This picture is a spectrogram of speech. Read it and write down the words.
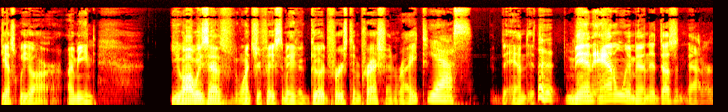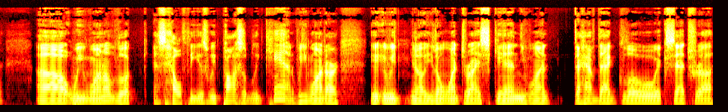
Yes, we are. I mean, you always have want your face to make a good first impression, right? Yes. and it's men and women it doesn't matter uh, we want to look as healthy as we possibly can we want our we you know you don't want dry skin you want to have that glow etc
